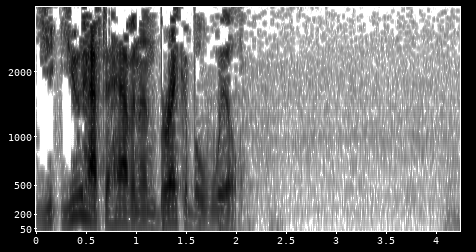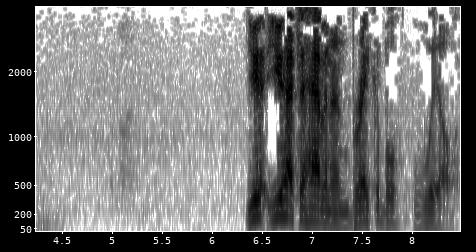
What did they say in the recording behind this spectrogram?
you, you have to have an unbreakable will. You, you have to have an unbreakable will,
